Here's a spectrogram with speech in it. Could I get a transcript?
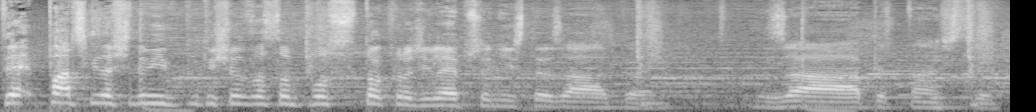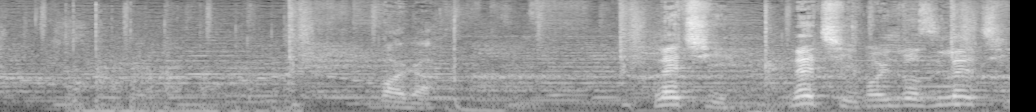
Te paczki za 7,5 tysiąca są po 100 kroć lepsze niż te za ten. Za 15. Uwaga. Leci, leci, moi drodzy, leci.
